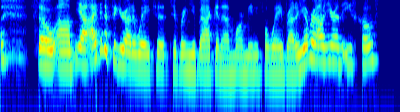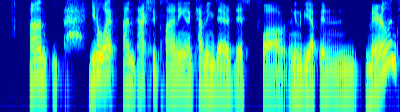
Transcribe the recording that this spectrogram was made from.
so um, yeah, I got to figure out a way to to bring you back in a more meaningful way. Brad, are you ever out here on the East Coast? Um, you know what? I'm actually planning on coming there this fall. I'm going to be up in Maryland.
